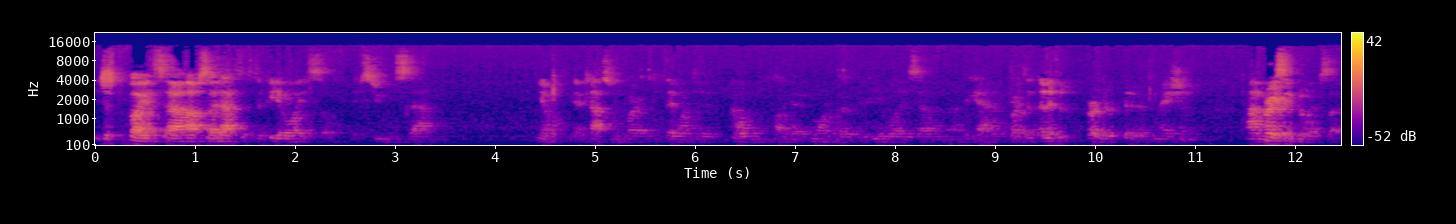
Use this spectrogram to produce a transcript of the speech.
It just provides uh, offsite access to POIs, so if students, um, you know, in a classroom environment, they want to go and find out more about the POIs, um, and they can, it provides a little further bit of information. Um, very simple website.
